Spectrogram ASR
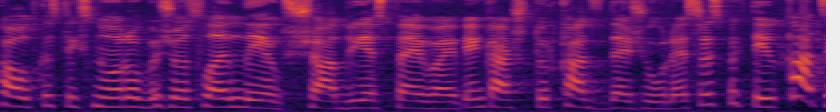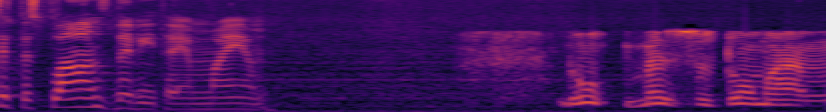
kaut kas tiks norobežots, lai liektu šādu iespēju, vai vienkārši tur kāds dežūrēs? Respektīvi, kāds ir tas plāns 9. maijam? Nu, mēs domājam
